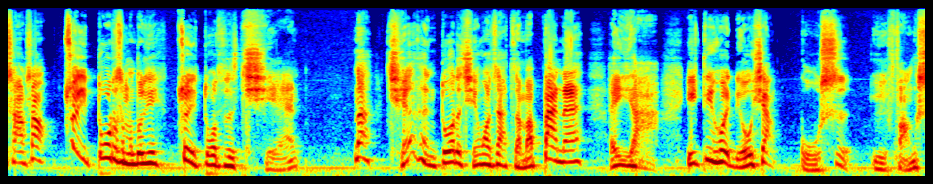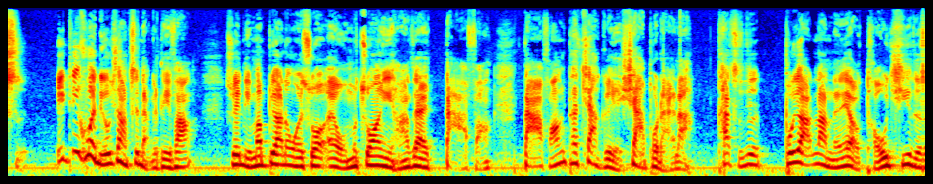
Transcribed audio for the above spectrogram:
场上最多的什么东西？最多的是钱。那钱很多的情况下怎么办呢？哎呀，一定会流向股市与房市，一定会流向这两个地方。所以你们不要认为说，哎，我们中央银行在打房，打房它价格也下不来了，它只是不要让人有投机的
